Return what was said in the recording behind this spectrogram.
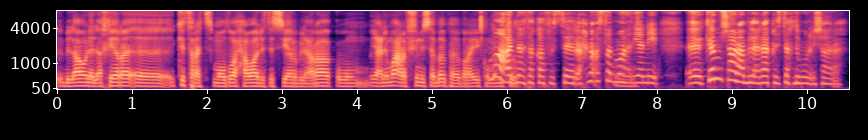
بالآونة الأخيرة آه كثرت موضوع حوادث السير بالعراق ويعني ما أعرف شنو سببها برأيكم ما؟ عندنا ثقافة سير إحنا أصلا ما. يعني آه، كم شارع بالعراق يستخدمون إشارة.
